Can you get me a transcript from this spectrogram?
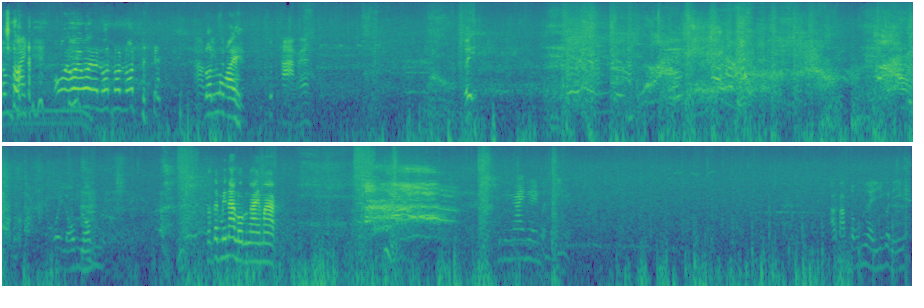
ทำชไมนโอ้ยโอ้ยโอ้ยรถรถรถอ้าวรถลอย ทุกทางนะเฮ้ยโอ้ยล้มล้มแต่ไม่น่ารถง่ายมาก พูดง่ายๆเหนื่อยเหมือนจริงอะเอาตามตรงเหนื่อยยิ่งกว่านี้อีก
